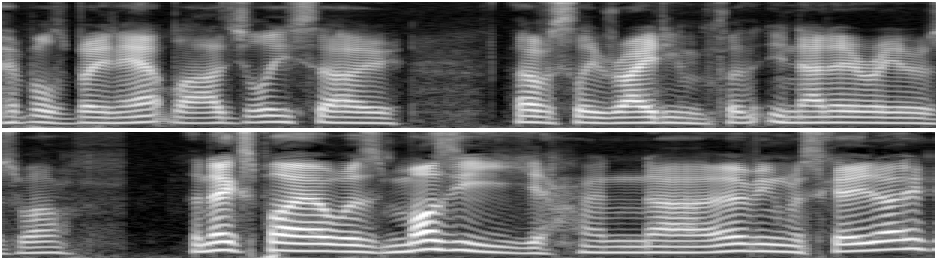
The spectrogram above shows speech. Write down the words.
Heppell's been out largely. So obviously rate him for in that area as well. The next player was Mozzie and uh, Irving Mosquito.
